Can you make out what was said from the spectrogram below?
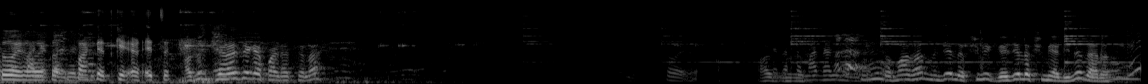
होय होय. पाण्यात खेळायचं अजून खेळायचं काय पाण्यात त्याला आज समाधान म्हणजे लक्ष्मी गजलक्ष्मी आली ना दारात.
